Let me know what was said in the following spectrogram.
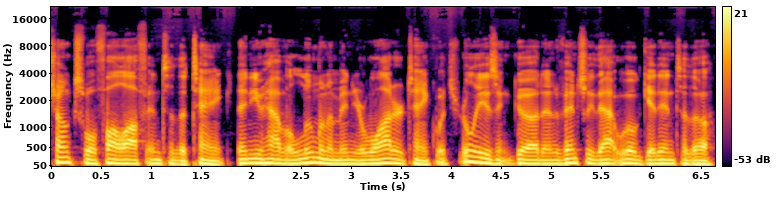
chunks will fall off into the tank. Then you have aluminum in your water tank, which really isn't good. And eventually that will get into the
